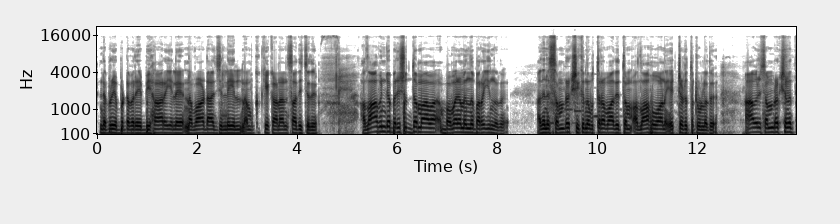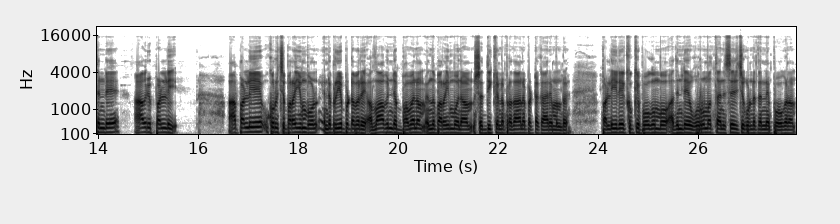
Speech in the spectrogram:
എന്റെ പ്രിയപ്പെട്ടവരെ ബീഹാറിലെ നവാഡ ജില്ലയിൽ നമുക്കൊക്കെ കാണാൻ സാധിച്ചത്. അള്ളാഹുവിന്റെ പരിശുദ്ധമായ ഭവനമെന്ന് പറയുന്നത് അതിനെ സംരക്ഷിക്കുന്ന ഉത്തരവാദിത്വം അള്ളാഹുവാണ് ഏറ്റെടുത്തിട്ടുള്ളത്. ആ ഒരു സംരക്ഷണത്തിന്റെ ആ ഒരു പള്ളി ആ പള്ളിയെ കുറിച്ച് പറയുമ്പോൾ എന്റെ പ്രിയപ്പെട്ടവരെ അള്ളാവിന്റെ ഭവനം എന്ന് പറയുമ്പോൾ നാം ശ്രദ്ധിക്കേണ്ട പ്രധാനപ്പെട്ട കാര്യമുണ്ട്. പള്ളിയിലേക്കൊക്കെ പോകുമ്പോൾ അതിന്റെ ഉറുമത്തനുസരിച്ച് കൊണ്ട് തന്നെ പോകണം.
